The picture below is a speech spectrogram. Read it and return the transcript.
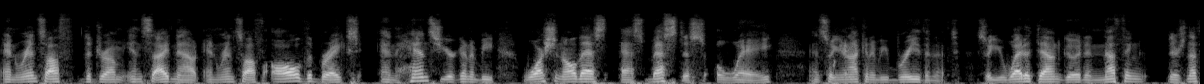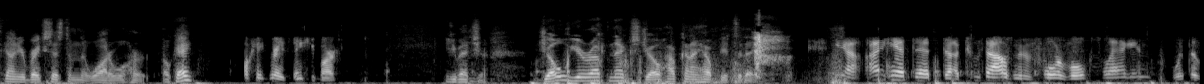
and rinse off the drum inside and out and rinse off all the brakes and hence you're going to be washing all that asbestos away and so you're not going to be breathing it. So you wet it down good and nothing there's nothing on your brake system that water will hurt. Okay? Okay, great. Thank you, Mark. You betcha. Joe, you're up next. Joe, how can I help you today? Yeah, I had that uh, 2004 Volkswagen with the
